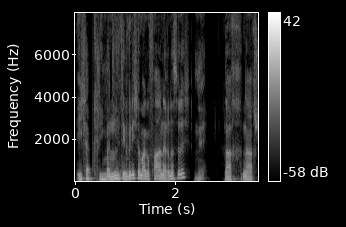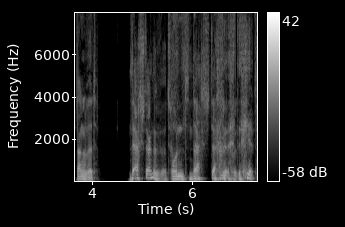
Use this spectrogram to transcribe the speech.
Ich habe Mhm, klimatisiert. den bin ich ja mal gefahren, erinnerst du dich? nee. Nach, nach Stangelwirt. Nach Stangelwirt. Und nach Stangelwirt.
